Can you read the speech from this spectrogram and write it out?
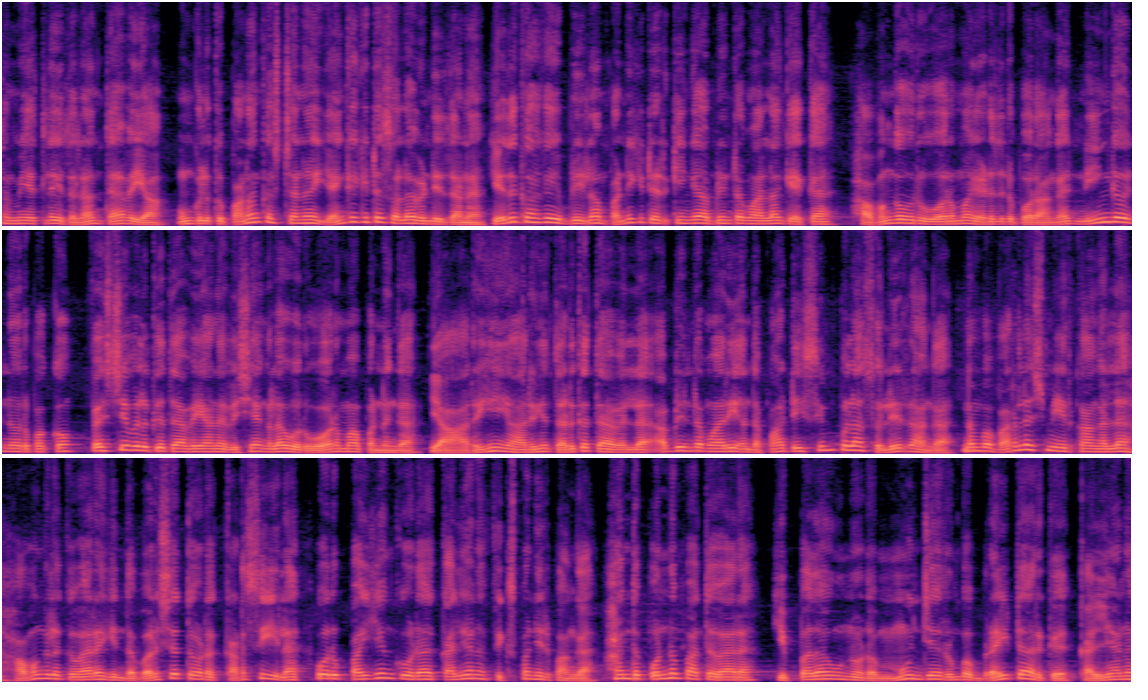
சமயத்துல இதெல்லாம் தேவையா? உங்களுக்கு பணம் கஷ்டம்னு எங்க கிட்ட சொல்ல வேண்டியது தானே எதுக்காக இப்படி எல்லாம் பண்ணிக்கிட்டு இருக்கீங்க அப்படின்ற மாதிரிலாம் கேட்க அவங்க ஒரு ஓரமா எடுத்துட்டு போறாங்க. நீங்க இன்னொரு பக்கம் ஃபெஸ்டிவலுக்கு தேவையான விஷயங்களை ஒரு ஓரமா பண்ணுங்க. யாரையும் யாரையும் தடுக்க தேவையில்ல அப்படின்ற மாதிரி அந்த பாட்டி சிம்பிளா சொல்லிடுறாங்க. நம்ம வரலட்சுமி இருக்காங்கல்ல அவங்களுக்கு வேற இந்த வருஷத்தோட கடைசியில ஒரு பையன் கூட கல்யாணம் ஃபிக்ஸ் பண்ணிருப்பாங்க. அந்த பொண்ணு பார்த்து வேற இப்பதான் உன்னோட மூஞ்சே ரொம்ப பிரைட்டா இருக்கு. கல்யாண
